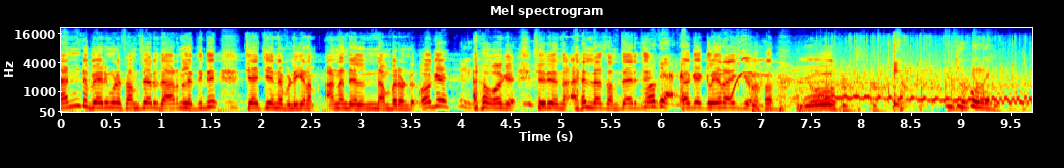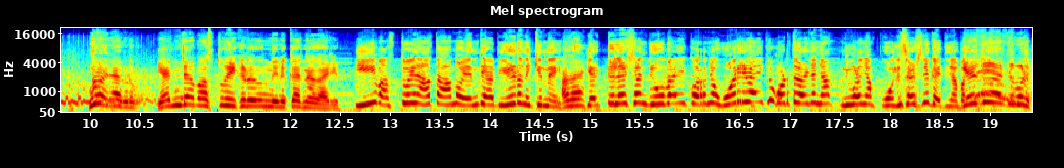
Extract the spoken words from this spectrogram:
രണ്ടുപേരും കൂടെ സംസാരിച്ച് ധാരണയിലെത്തിയിട്ട് ചേച്ചി എന്നെ വിളിക്കണം. അണ്ണന്റെ നമ്പറുണ്ട് ഓക്കെ ഓക്കെ ശരി എന്നാ. എല്ലാം സംസാരിച്ച്. ഓക്കെ ക്ലിയർ ആയിക്കോ. അയ്യോ. എന്റെ വസ്തു വയ്ക്കണമെന്ന് നിനക്ക് എന്നാ കാര്യം? ഈ വസ്തുവിനകത്താണോ എന്റെ ആ വീട് നിൽക്കുന്നേ? അതെ. എട്ട് ലക്ഷം രൂപയിൽ കുറഞ്ഞ ഒരു രൂപയ്ക്ക് കൊടുത്തു കഴിഞ്ഞാൽ ഞാൻ നിങ്ങളെ ഞാൻ പോലീസ് സ്റ്റേഷനിൽ കയറ്റി ഞാൻ പറയും. എന്ത് കാര്യത്തിൽ പോലും?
